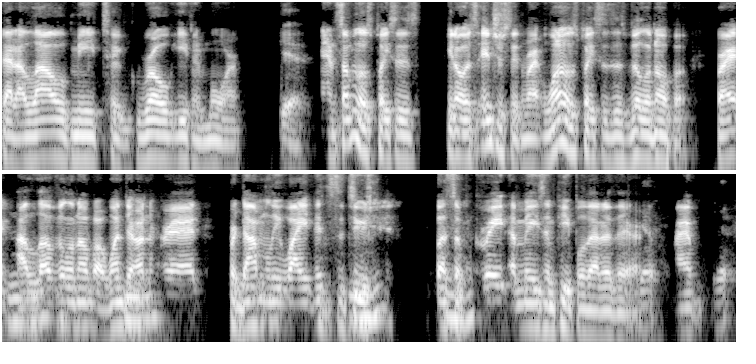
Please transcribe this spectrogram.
that allowed me to grow even more. Yeah. And some of those places, you know, it's interesting, right? One of those places is Villanova, right? Mm-hmm. I love Villanova. I went there mm-hmm. undergrad, predominantly white institution, mm-hmm. but some mm-hmm. great, amazing people that are there, yep. right? Yep.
